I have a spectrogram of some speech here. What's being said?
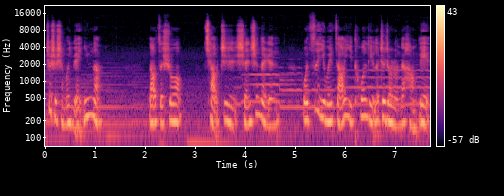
这是什么原因呢？老子说：“巧智神圣的人，我自以为早已脱离了这种人的行列。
